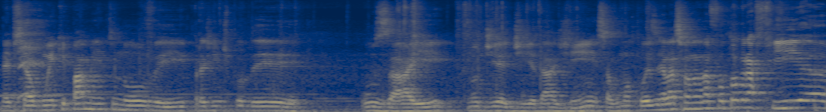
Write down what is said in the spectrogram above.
deve ser algum equipamento novo aí pra gente poder usar aí no dia a dia da agência, alguma coisa relacionada à fotografia,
